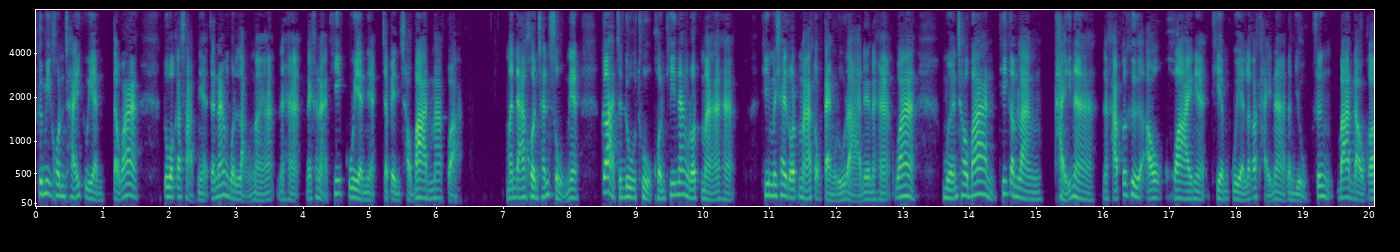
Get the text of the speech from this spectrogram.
คือมีคนใช้เกวียน แต่ว่าตัวกษัตริย์เนี่ยจะนั่งบนหลังม้านะฮะในขณะที่เกวียนเนี่ยจะเป็นชาวบ้านมากกว่าบรรดาคนชั้นสูงเนี่ยก็อาจจะดูถูกคนที่นั่งรถม้าฮะ ที่ไม่ใช่รถม้าตกแต่งหรูหราเนี่ยนะฮะว่าเหมือนชาวบ้านที่กำลังไถนานะครับ ก็คือเอาควายเนี่ยเทียมเกวียนแล้วก็ไถนากันอยู่ ซึ่งบ้านเราก็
